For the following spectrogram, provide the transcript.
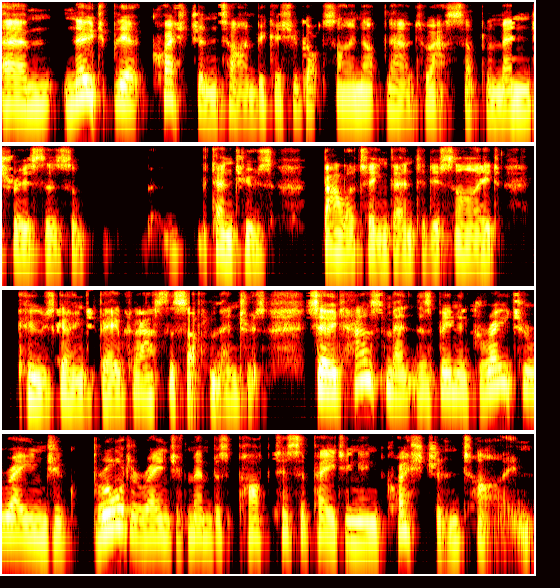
Um, notably at question time, because you've got to sign up now to ask supplementaries, there's a tend to use balloting then to decide who's going to be able to ask the supplementaries. So it has meant there's been a greater range, a broader range of members participating in question time.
